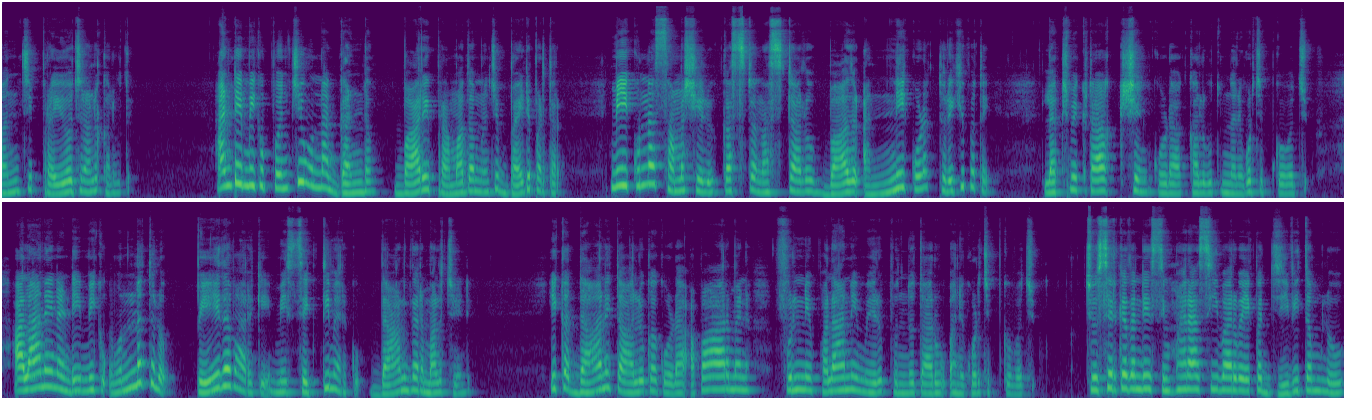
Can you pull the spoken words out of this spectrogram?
మంచి ప్రయోజనాలు కలుగుతాయి. అంటే మీకు పొంచి ఉన్న గండం భారీ ప్రమాదం నుంచి బయటపడతారు. మీకున్న సమస్యలు కష్ట నష్టాలు బాధలు అన్నీ కూడా తొలగిపోతాయి. లక్ష్మి కటాక్షం కూడా కలుగుతుందని కూడా చెప్పుకోవచ్చు. అలానేనండి మీకు ఉన్నతులు పేదవారికి మీ శక్తి మేరకు దాన ధర్మాలు చేయండి. ఇక దాని తాలూకా కూడా అపారమైన ఫుల్ని ఫలాన్ని మీరు పొందుతారు అని కూడా చెప్పుకోవచ్చు. చూశారు కదండి సింహరాశి వారి యొక్క జీవితంలో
